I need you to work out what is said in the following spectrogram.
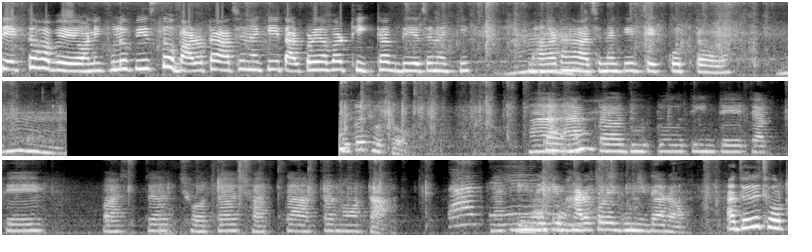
দেখতে হবে। অনেকগুলো পিস তো বারোটা আছে নাকি তারপরে আবার ঠিকঠাক দিয়েছে নাকি? ভাঙা টাঙা আছে নাকি চেক করতে হবে। ছোট। হ্যাঁ একটা দুটো তিনটে চারটে পাঁচটা ছটা সাতটা আটটা নটা। নাকি? দেখি ভালো করে গুনি দাঁড়াও। আর যদি ছোট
